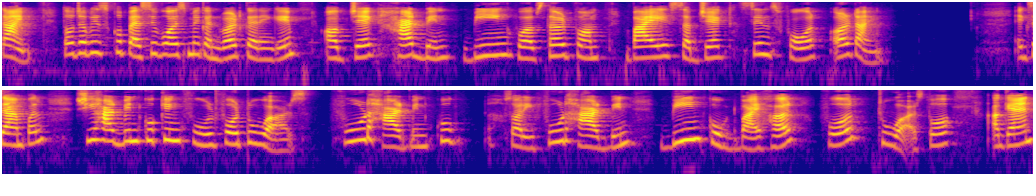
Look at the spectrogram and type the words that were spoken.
टाइम तो जब इसको पैसिव वॉइस में कन्वर्ट करेंगे object had been being verbs third form by subject since for और time example she had been cooking food for two hours food had been cook sorry food had been being cooked by her for two hours तो अगेन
